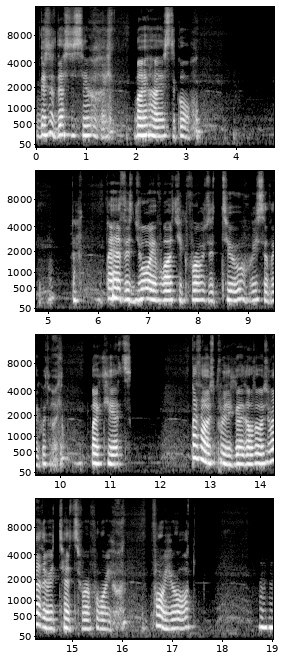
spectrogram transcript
this is necessarily my highest goal. I had the joy of watching Frozen 2 recently with my, my kids. I thought it was pretty good, although it's rather intense for a four, four year old. Mm-hmm.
